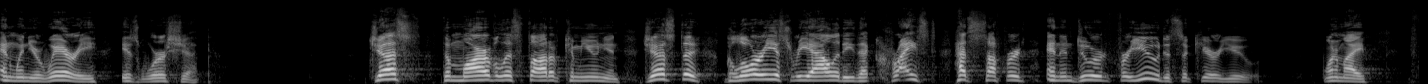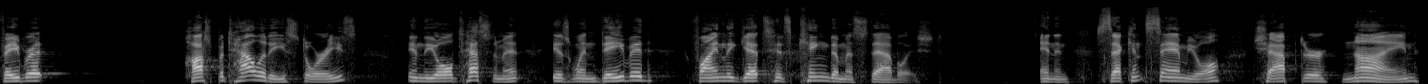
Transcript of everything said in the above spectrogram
and when you're weary is worship. Just the marvelous thought of communion, just the glorious reality that Christ has suffered and endured for you to secure you. One of my favorite hospitality stories in the Old Testament is when David finally gets his kingdom established. And in 2 Samuel chapter 9,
